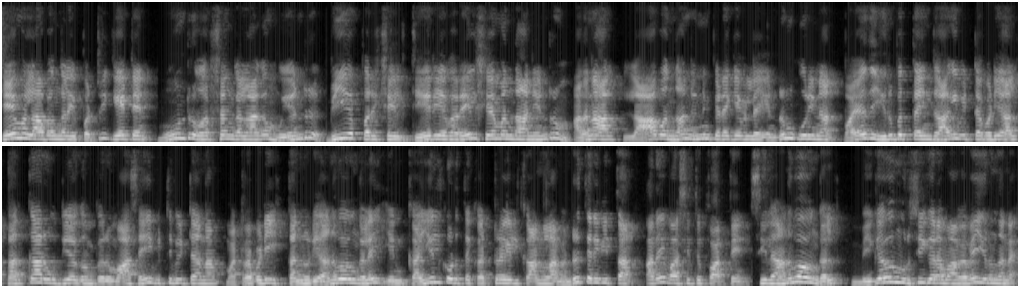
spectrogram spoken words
சேம லாபங்களை பற்றி கேட்டேன். மூன்று வருஷங்களாக முயன்று பிஏ பரீட்சையில் தேறிய வரையில் சேமந்தான் என்றும் அதனால் லாபம் தான் இன்னும் கிடைக்கவில்லை என்றும் கூறினான். வயது இருபத்தைந்து ஆகிவிட்டபடியால் சர்க்கார் உத்தியோகம் பெறும் ஆசையை விட்டுவிட்டானாம். மற்றபடி தன்னுடைய அனுபவங்களை என் கையில் கொடுத்த கட்டுரையில் காணலாம் என்று தெரிவித்தான். அதை வாசித்து பார்த்தேன். சில அனுபவங்கள் மிகவும் ருசிகரமாகவே இருந்தன.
